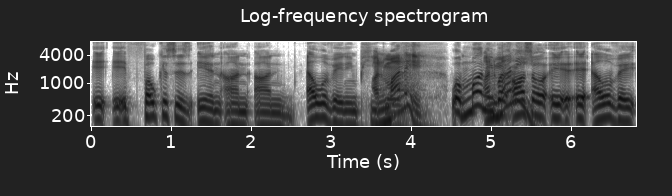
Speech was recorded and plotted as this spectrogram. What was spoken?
it, it focuses in on on elevating people on money. Well, money, On but money. also it, it elevate.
